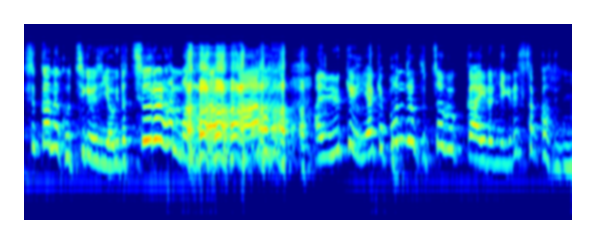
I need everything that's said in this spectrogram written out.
습관을 고치기 위해서 여기다 추를 한번 달아볼까 아니 이렇게 이렇게 본 붙여볼까 이런 얘기를 했었거든요.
